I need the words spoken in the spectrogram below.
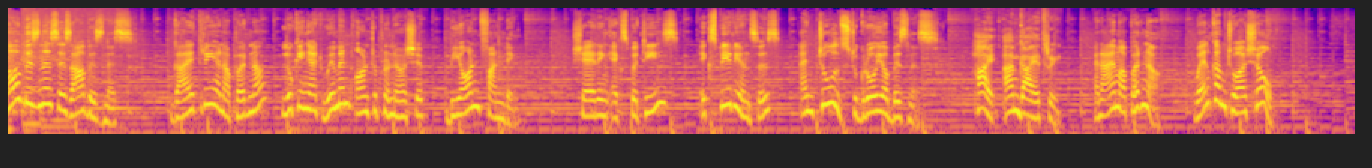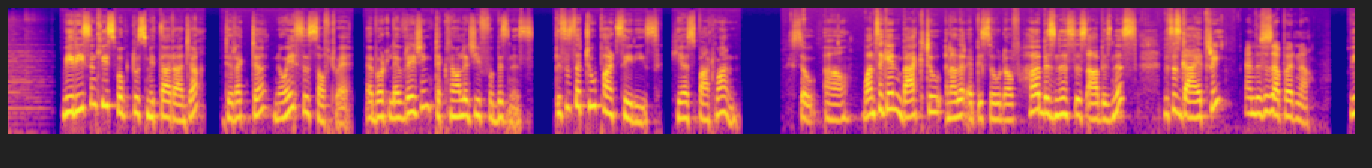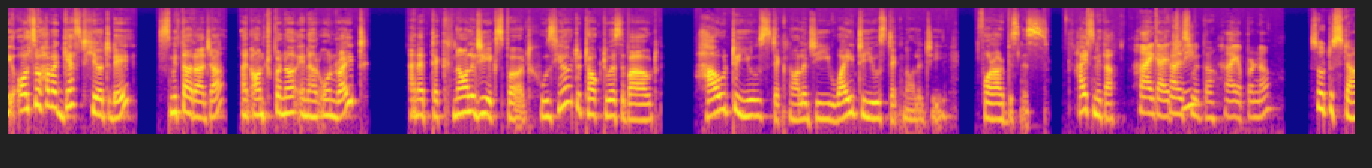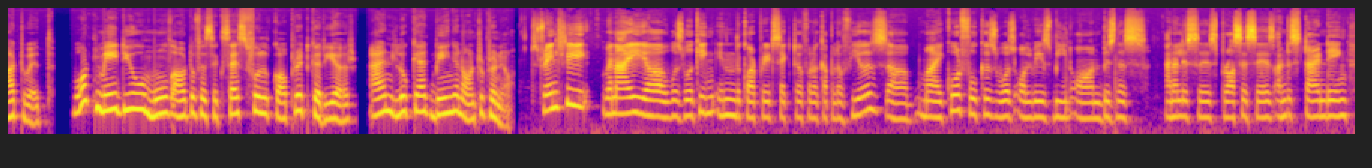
Her business is our business. Gayatri and Aparna looking at women entrepreneurship beyond funding, sharing expertise, experiences, and tools to grow your business. Hi, I'm Gayatri. And I'm Aparna. Welcome to our show. We recently spoke to Smita Raja, Director, Noesis Software, about leveraging technology for business. This is a two part series. Here's part one. So, uh, once again, back to another episode of Her Business is Our Business. This is Gayatri. And this is Aparna. We also have a guest here today, Smita Raja, an entrepreneur in her own right and a technology expert who's here to talk to us about how to use technology, why to use technology for our business. Hi, Smita. Hi, Gayatri. Hi, Smita. Hi, Aparna. So, to start with, what made you move out of a successful corporate career and look at being an entrepreneur? Strangely, when I uh, was working in the corporate sector for a couple of years, uh, my core focus was always been on business analysis, processes, understanding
